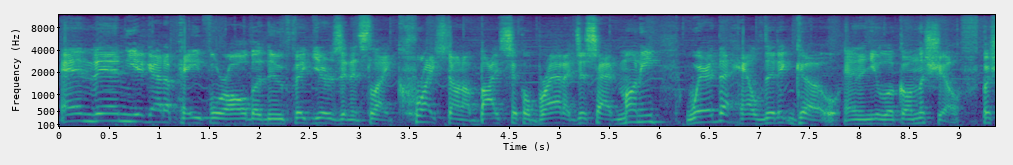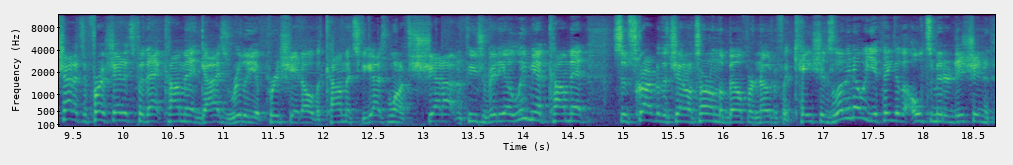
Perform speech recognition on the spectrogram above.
and then you got to pay for all the new figures, and it's like, Christ on a bicycle, Brad, I just had money. Where the hell did it go? And then you look on the shelf. But shout out to Fresh Edits for that comment, guys. Really appreciate all the comments. If you guys want to shout out in a future video, leave me a comment, subscribe to the channel, turn on the bell for notifications. Let me know what you think of the Ultimate Ultimate Edition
